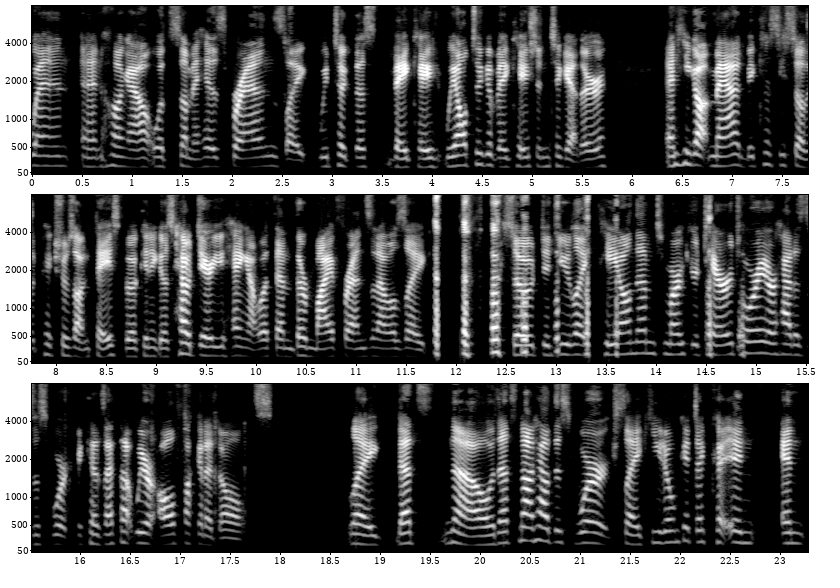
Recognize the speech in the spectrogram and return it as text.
went and hung out with some of his friends like we took this vacation we all took a vacation together and he got mad because he saw the pictures on Facebook and he goes, "How dare you hang out with them? They're my friends." And I was like, "So did you like pee on them to mark your territory, or how does this work?" Because I thought we were all fucking adults. Like that's no, that's not how this works. Like you don't get to cut and and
